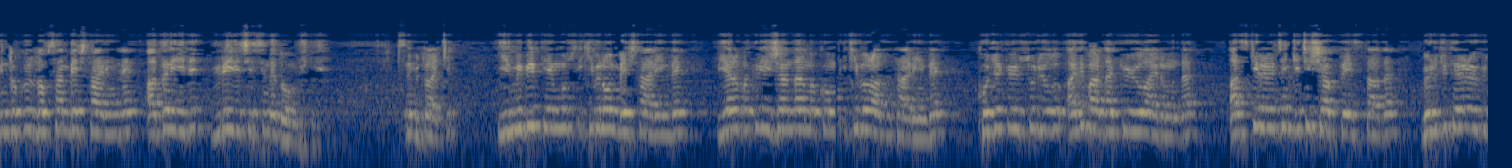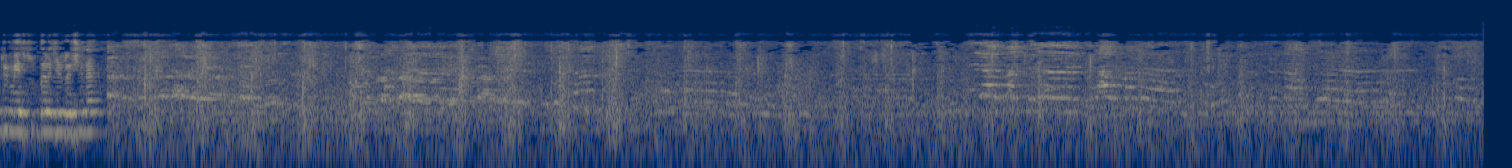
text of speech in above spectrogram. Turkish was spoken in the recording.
1995 tarihinde Adana ili Yüreğir ilçesinde doğmuştur. Şimdi müteakip. 21 Temmuz 2015 tarihinde Diyarbakır İl Jandarma Komutanı 2016 tarihinde Kocaköy Sur yolu Ali Bardak Köy yolu ayrımında asker aracın geçiş yaptığı esnada bölücü terör örgütü mensuplarınca döşenen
